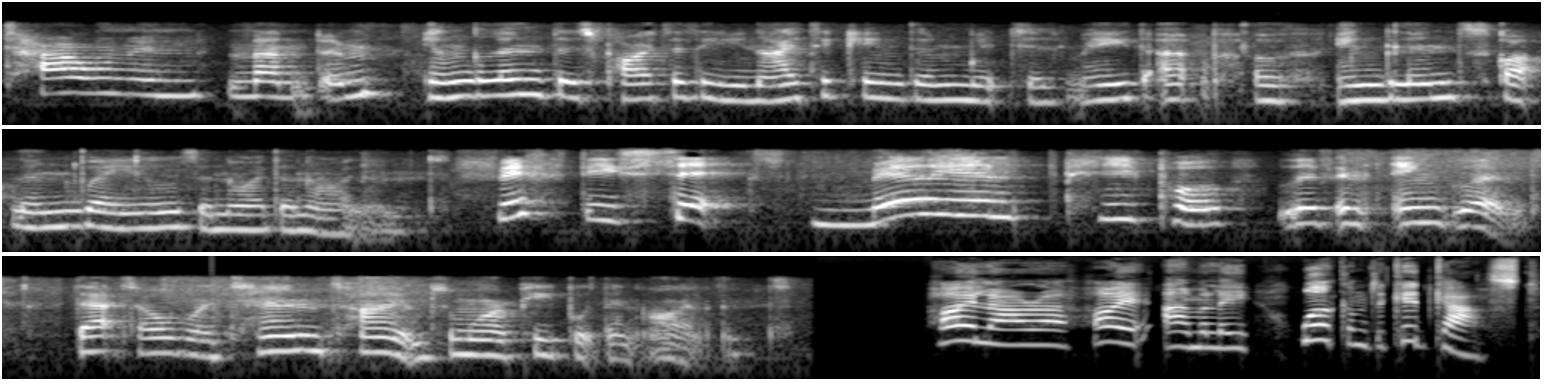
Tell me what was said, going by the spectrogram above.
town in London. England is part of the United Kingdom, which is made up of England, Scotland, Wales, and Northern Ireland. 56 million people live in England. That's over 10 times more people than Ireland. Hi, Lara. Hi, Amelie. Welcome to KidCast.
